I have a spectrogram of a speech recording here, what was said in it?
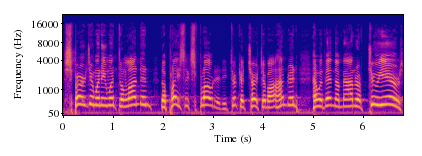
Spurgeon, when he went to London, the place exploded. He took a church of 100, and within the matter of two years,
